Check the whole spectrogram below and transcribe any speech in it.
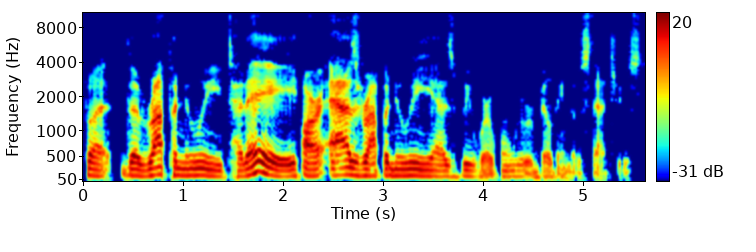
But the Rapa Nui today are as Rapa Nui as we were when we were building those statues.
